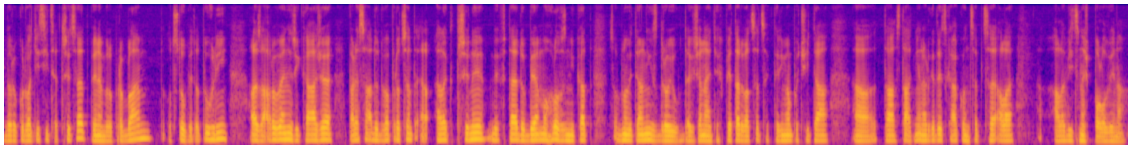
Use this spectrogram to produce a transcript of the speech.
do roku 2030 by nebyl problém odstoupit od uhlí, ale zároveň říká, že 52% elektřiny by v té době mohlo vznikat z obnovitelných zdrojů, takže ne těch 25, se kterými počítá ta státní energetická koncepce, ale, ale víc než polovina.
